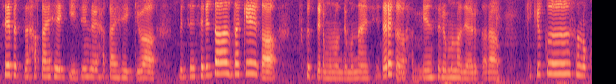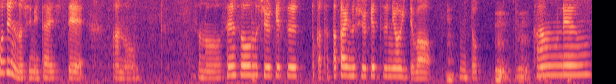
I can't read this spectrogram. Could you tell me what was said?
生物破壊兵器人類破壊兵器は別に芹沢だけが作ってるものでもないし誰かが発見するものであるから結局その個人の死に対してあのその戦争の終結とか戦いの終結においては、うん。うんとうんうん関連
